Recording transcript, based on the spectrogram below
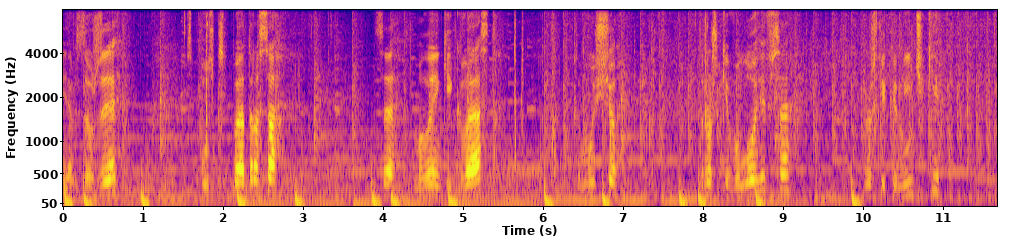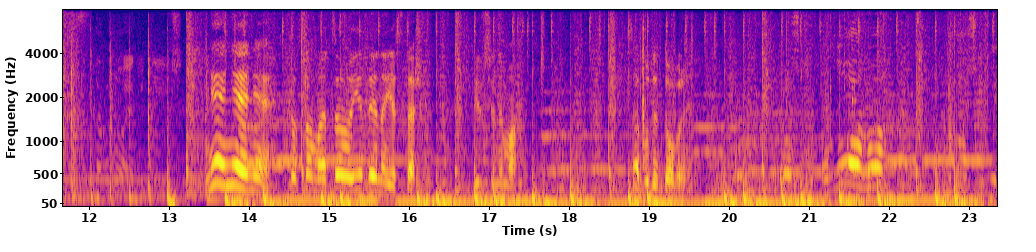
Як завжди, спуск з Петроса. Це маленький квест, тому що трошки вологі все, трошки камінчики. Ні, ні, ні, то саме, це єдина є стежка. Більше нема. Все буде добре. Трошки. Трошки.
